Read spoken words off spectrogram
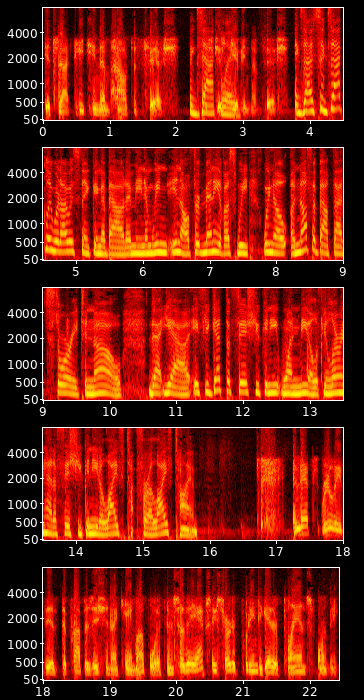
It's not teaching them how to fish. Exactly. Giving them fish. That's exactly what I was thinking about. I mean, and we, you know, for many of us, we we know enough about that story to know that yeah, if you get the fish, you can eat one meal. If you learn how to fish, you can eat a lifetime for a lifetime. And that's really the the proposition I came up with. And so they actually started putting together plans for me.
